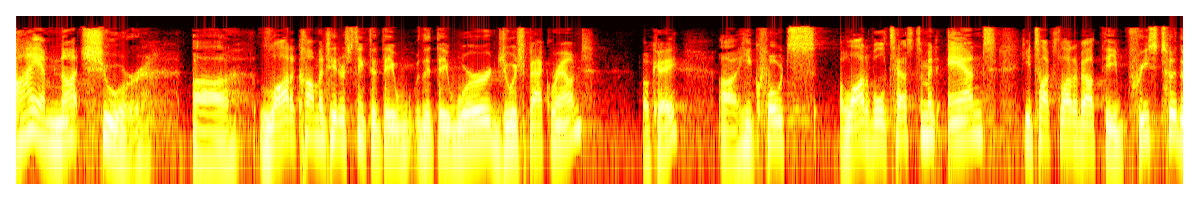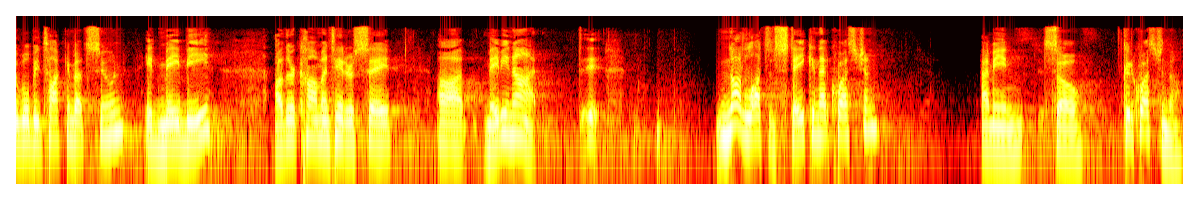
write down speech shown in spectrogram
I am not sure. Uh, a lot of commentators think that they that they were Jewish background. Okay, uh, he quotes a lot of Old Testament, and he talks a lot about the priesthood that we'll be talking about soon. It may be. Other commentators say uh, maybe not. It, not lots at stake in that question. I mean, so good question though.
